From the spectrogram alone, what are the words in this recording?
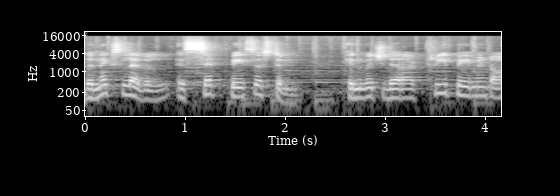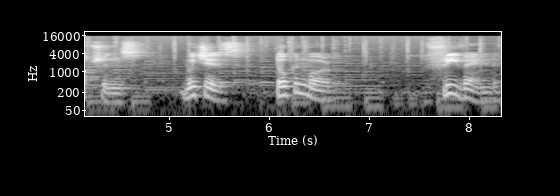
The next level is Set Pay System, in which there are three payment options, which is Token Mode, Free Vend,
